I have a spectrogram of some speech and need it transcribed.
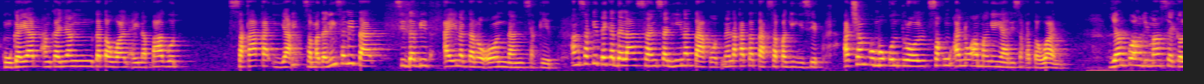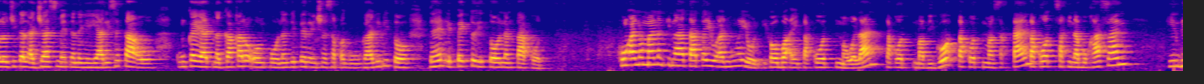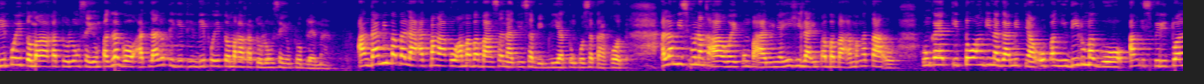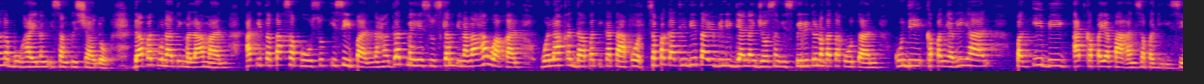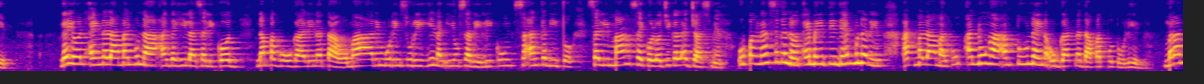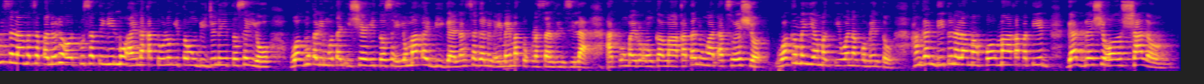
Kung kaya't ang kanyang katawan ay napagod sa kakaiyak. Sa madaling salita, si David ay nagkaroon ng sakit. Ang sakit ay kadalasan sanhi ng takot na nakatatak sa pag-iisip at siyang kumukontrol sa kung ano ang mangyayari sa katawan. Yan po ang limang psychological adjustment na nangyayari sa tao kung kaya't nagkakaroon po ng diferensya sa pag-uugali nito dahil epekto ito ng takot. Kung ano man ang kinatatayuan mo ngayon, ikaw ba ay takot mawalan, takot mabigo, takot masaktan, takot sa kinabukasan, hindi po ito makakatulong sa iyong paglago at lalo tigit hindi po ito makakatulong sa iyong problema. Ang daming babala at pangako ang mababasa natin sa Biblia tungkol sa takot. Alam mismo ng kaaway kung paano niya hihilain pababa ang mga tao, kung kaya't ito ang ginagamit niya upang hindi lumago ang espiritual na buhay ng isang Krisyano. Dapat po nating malaman at itatak sa puso't isipan na hanggat may Jesus kang pinangahawakan, wala kang dapat ikatakot. Sapagkat hindi tayo binigyan ng Diyos ng espiritu ng katakutan, kundi kapangyarihan, pag-ibig at kapayapaan sa pag-iisip. Ngayon ay nalaman mo na ang dahilan sa likod ng pag-uugali ng tao, maaari mo ring suriin ang iyong sarili kung saan ka dito sa limang psychological adjustment upang nang sa ganon ay maintindihan mo na rin at malaman kung ano nga ang tunay na ugat na dapat putulin. Maraming salamat sa panonood. Kung sa tingin mo ay nakatulong itong video na ito sa iyo, huwag mo kalimutan i-share ito sa iyong mga kaibigan nang sa ganun ay may matuklasan rin sila. At kung mayroong ka mga katanungan at suwesyo, huwag ka mahiyang mag-iwan ng komento. Hanggang dito na lamang po mga kapatid. God bless you all. Shalom!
